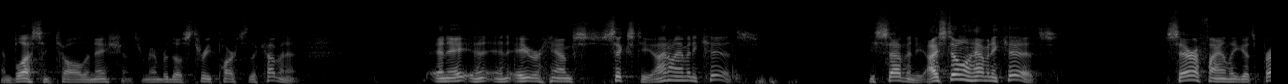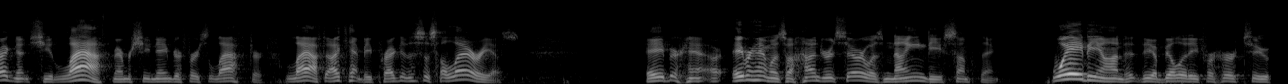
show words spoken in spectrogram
and blessing to all the nations. Remember those three parts of the covenant. And, and Abraham's 60. I don't have any kids. He's 70. I still don't have any kids. Sarah finally gets pregnant. She laughed. Remember, she named her first laughter. Laughed. I can't be pregnant. This is hilarious. Abraham, Abraham was 100, Sarah was 90 something. Way beyond the ability for her to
